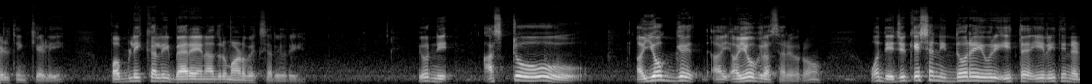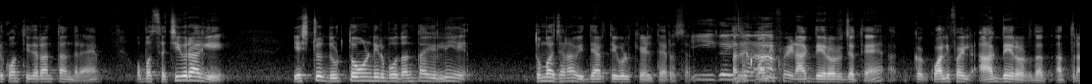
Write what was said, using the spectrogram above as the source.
ಹೇಳ್ತೀನಿ ಕೇಳಿ. ಪಬ್ಲಿಕ್ಕಲ್ಲಿ ಬೇರೆ ಏನಾದರೂ ಮಾಡ್ಬೇಕು ಸರ್ ಇವರಿಗೆ? ಇವ್ರು ನಿ, ಅಷ್ಟು ಅಯೋಗ್ಯ ಅಯೋಗ್ಯ ಸರ್ ಇವರು. ಒಂದು ಎಜುಕೇಷನ್ ಇದ್ದವರೇ ಇವ್ರು ಈ ತ, ಈ ರೀತಿ ನಡ್ಕೊತಿದ್ದಾರೆ ಅಂತಂದರೆ, ಒಬ್ಬ ಸಚಿವರಾಗಿ ಎಷ್ಟು ದುಡ್ಡು ತೊಗೊಂಡಿರ್ಬೋದು ಅಂತ ಇಲ್ಲಿ ತುಂಬ ಜನ ವಿದ್ಯಾರ್ಥಿಗಳು ಕೇಳ್ತಾ ಇರೋ ಸರ್. ಈಗ ಅಂದರೆ ಕ್ವಾಲಿಫೈಡ್ ಆಗದೆ ಇರೋರ ಜೊತೆ ಕ್ವಾಲಿಫೈಡ್ ಆಗದೆ ಇರೋರ ಹತ್ರ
